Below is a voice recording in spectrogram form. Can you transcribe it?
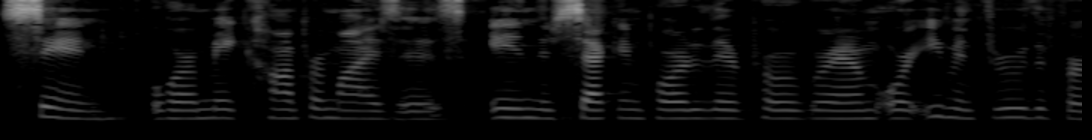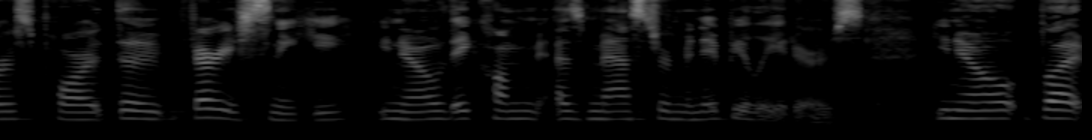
sin or make compromises in the second part of their program or even through the first part. They're very sneaky, you know, they come as master manipulators, you know, but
